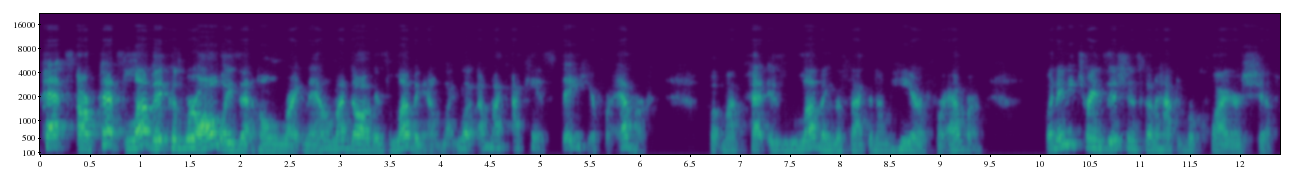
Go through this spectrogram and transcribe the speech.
pets, our pets love it because we're always at home right now. My dog is loving it. I'm like, look, I'm like, I can't stay here forever. But my pet is loving the fact that I'm here forever. But any transition is going to have to require a shift,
